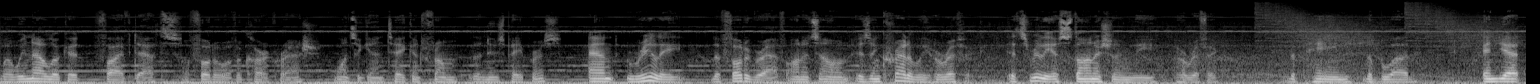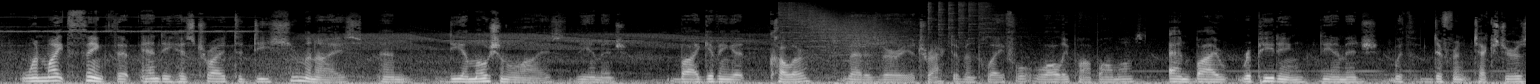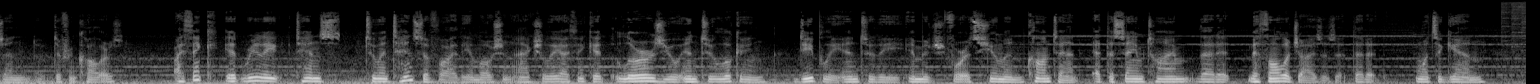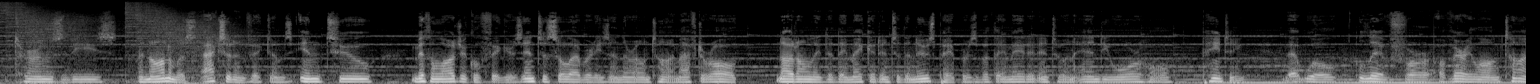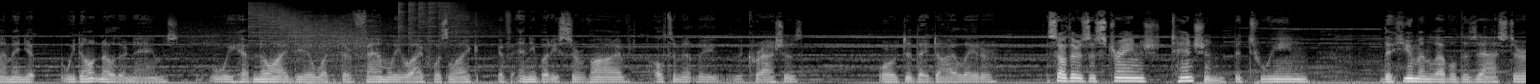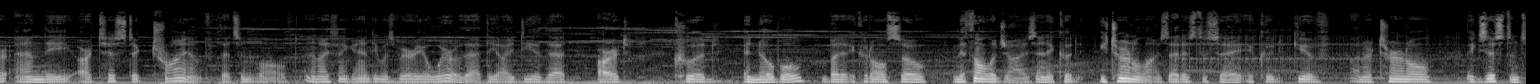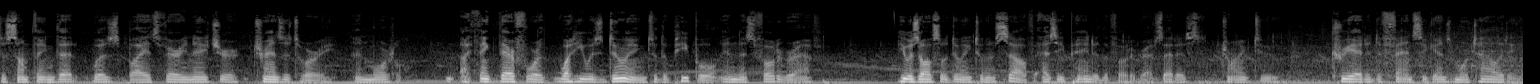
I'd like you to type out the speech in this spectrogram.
Well, we now look at five deaths, a photo of a car crash, once again taken from the newspapers. And really, the photograph on its own is incredibly horrific. It's really astonishingly horrific. The pain, the blood. And yet, one might think that Andy has tried to dehumanize and de emotionalize the image by giving it color that is very attractive and playful, lollipop almost, and by repeating the image with different textures and different colors. I think it really tends to intensify the emotion, actually. I think it lures you into looking deeply into the image for its human content at the same time that it mythologizes it, that it once again turns these anonymous accident victims into mythological figures, into celebrities in their own time. After all, not only did they make it into the newspapers, but they made it into an Andy Warhol painting that will live for a very long time, and yet we don't know their names. We have no idea what their family life was like, if anybody survived ultimately the crashes, or did they die later. So there's a strange tension between the human level disaster and the artistic triumph that's involved. And I think Andy was very aware of that the idea that art could ennoble, but it could also mythologize and it could eternalize. That is to say, it could give an eternal existence to something that was by its very nature transitory and mortal. I think, therefore, what he was doing to the people in this photograph, he was also doing to himself as he painted the photographs. That is, trying to create a defense against mortality.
